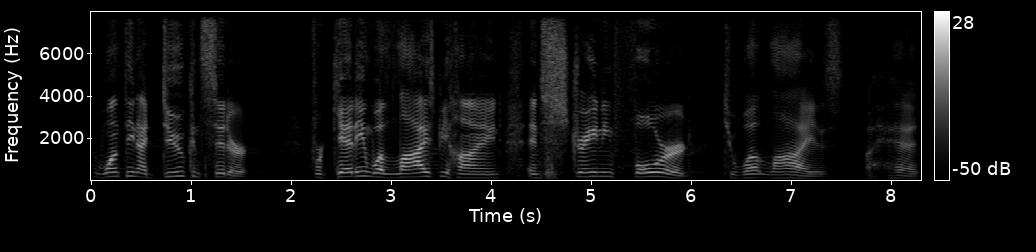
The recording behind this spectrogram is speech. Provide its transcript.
One thing I do consider, forgetting what lies behind and straining forward to what lies ahead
